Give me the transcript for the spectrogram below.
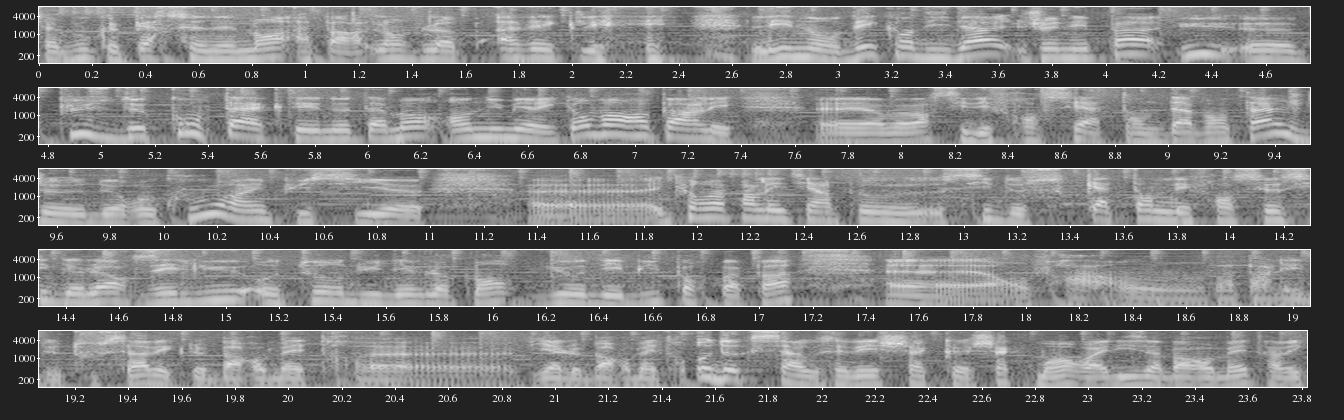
J'avoue que personnellement, à part l'enveloppe avec les, les noms des candidats, je n'ai pas eu euh, plus de contacts, et notamment en numérique. On va en reparler. Euh, on va voir si les Français attendent davantage de, recours. Hein, et, puis si, euh, et puis on va parler tiens, un peu aussi de ce qu'attendent les Français aussi de leurs élus autour du développement du haut débit, pourquoi pas. on, fera, on va parler de tout ça avec le baromètre, via le baromètre Odoxa. Vous savez, chaque, chaque mois, on réalise un baromètre avec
